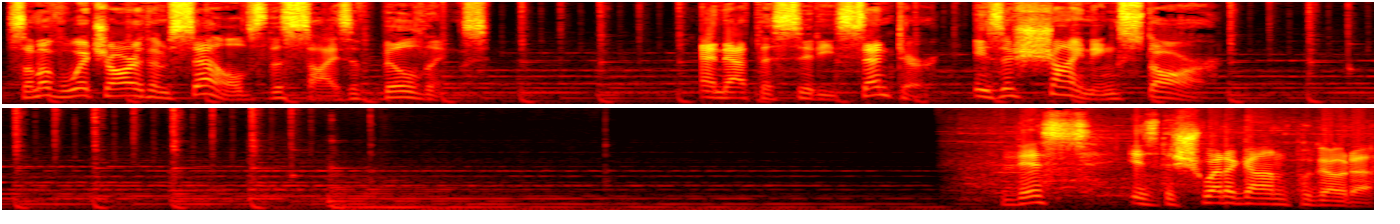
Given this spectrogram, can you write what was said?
some of which are themselves the size of buildings. And at the city's center is a shining star. This is the Shwedagon Pagoda.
